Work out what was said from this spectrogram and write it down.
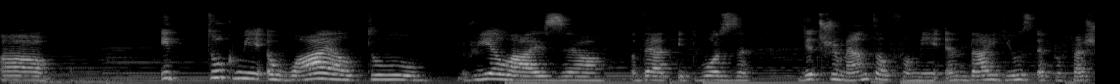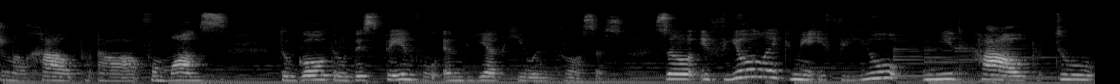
Uh, it took me a while to realize uh, that it was detrimental for me and I used a professional help uh, for months to go through this painful and yet healing process. So if you're like me, if you need help to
